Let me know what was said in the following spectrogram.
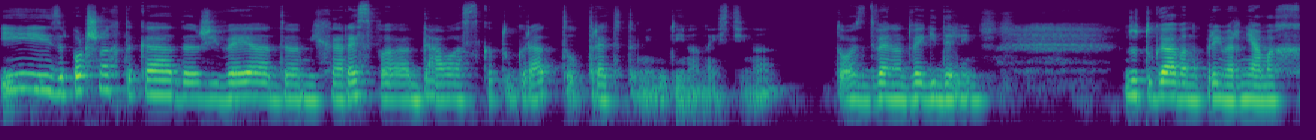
И започнах така да живея, да ми харесва Далас като град от третата ми година, наистина. Тоест две на две ги делим. До тогава, например, нямах,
